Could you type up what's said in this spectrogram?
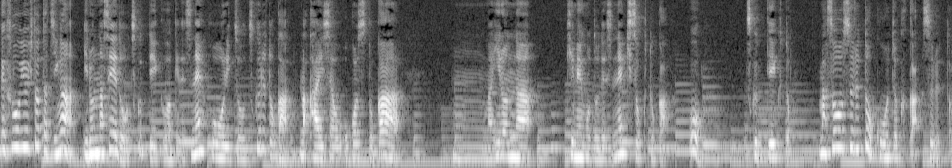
でそういう人たちがいろんな制度を作っていくわけですね。法律を作るとか、まあ、会社を起こすとかうん、まあ、いろんな決め事ですね。規則とかを作っていくと、まあ、そうすると硬直化すると。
